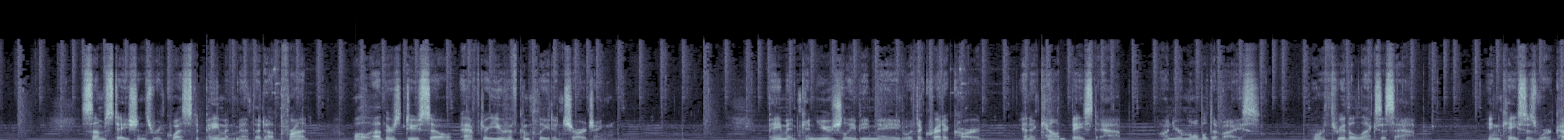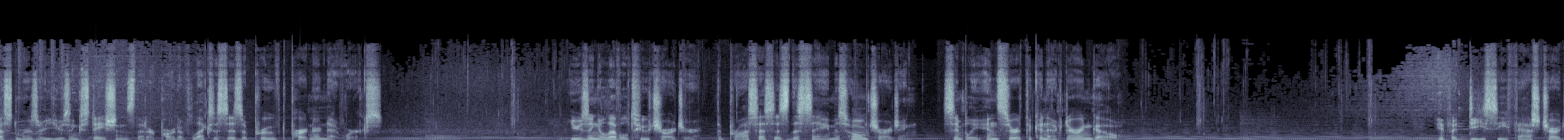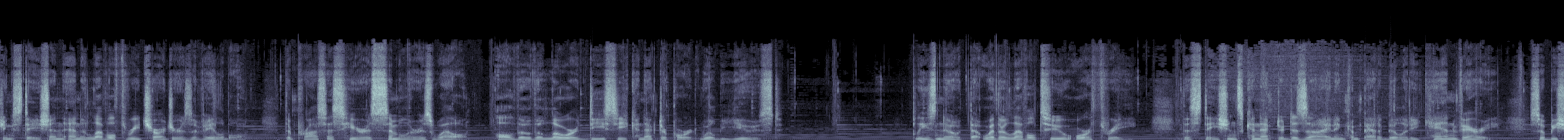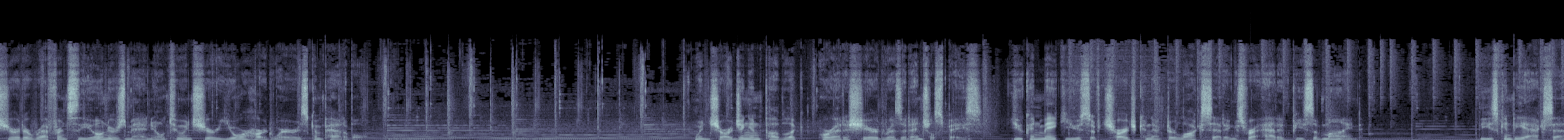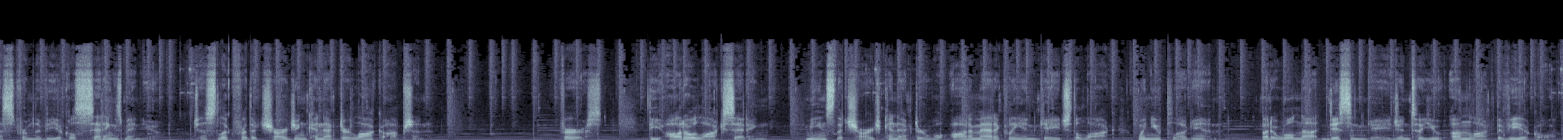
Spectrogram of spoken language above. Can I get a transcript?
Some stations request a payment method up front, while others do so after you have completed charging. Payment can usually be made with a credit card, an account-based app on your mobile device, or through the Lexus app, in cases where customers are using stations that are part of Lexus's approved partner networks. Using a Level 2 charger, the process is the same as home charging. Simply insert the connector and go. If a DC fast charging station and a level 3 charger is available, the process here is similar as well, although the lower DC connector port will be used. Please note that whether level 2 or 3, the station's connector design and compatibility can vary, so be sure to reference the owner's manual to ensure your hardware is compatible. When charging in public or at a shared residential space, you can make use of charge connector lock settings for added peace of mind. These can be accessed from the vehicle's settings menu. Just look for the charging connector lock option. First, the auto lock setting means the charge connector will automatically engage the lock when you plug in. but it will not disengage until you unlock the vehicle.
